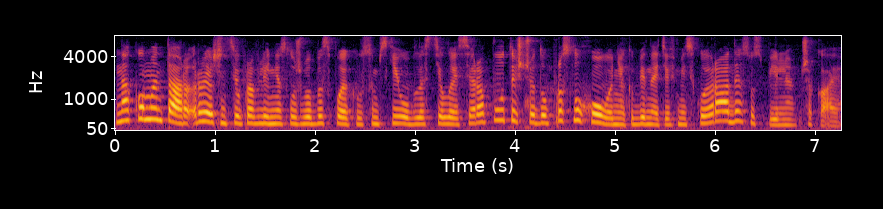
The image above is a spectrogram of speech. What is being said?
На коментар речниці управління Служби безпеки у Сумській області Лесі Рапути щодо прослуховування кабінетів міської ради Суспільне чекає.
